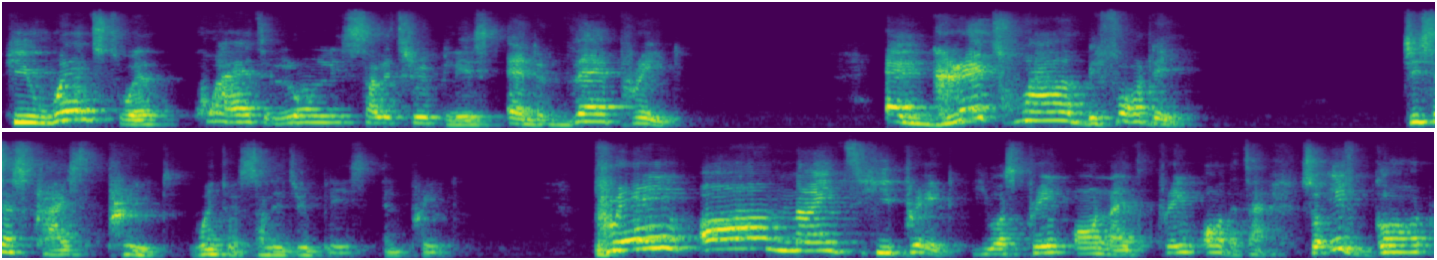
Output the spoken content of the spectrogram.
he went to a quiet, lonely, solitary place and there prayed. A great while before day, Jesus Christ prayed, went to a solitary place and prayed. Praying all night, he prayed. He was praying all night, praying all the time. So if God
